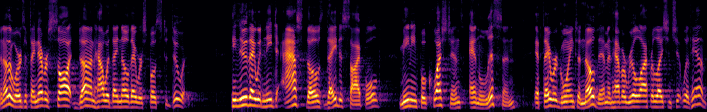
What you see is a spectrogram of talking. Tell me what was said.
In other words, if they never saw it done, how would they know they were supposed to do it? He knew they would need to ask those they discipled meaningful questions and listen if they were going to know them and have a real life relationship with Him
